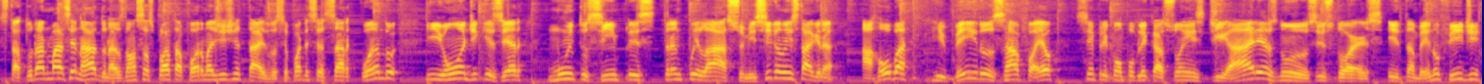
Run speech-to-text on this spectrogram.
está tudo armazenado nas nossas plataformas digitais. Você pode acessar quando e onde quiser, muito simples, tranquilaço. Me siga no Instagram, arroba Ribeiros Rafael, sempre com publicações diárias nos stores e também no feed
